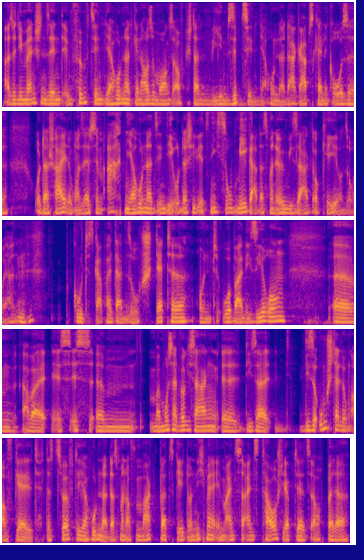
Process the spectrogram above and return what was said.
Also die Menschen sind im 15. Jahrhundert genauso morgens aufgestanden wie im 17. Jahrhundert. Da gab es keine große Unterscheidung. Und selbst im 8. Jahrhundert sind die Unterschiede jetzt nicht so mega, dass man irgendwie sagt, okay und so, ja. Gut, es gab halt dann so Städte und Urbanisierung, ähm, aber es ist, ähm, man muss halt wirklich sagen, äh, dieser, diese Umstellung auf Geld, das 12. Jahrhundert, dass man auf den Marktplatz geht und nicht mehr im 1 zu 1 Tausch, ihr habt ja jetzt auch bei der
